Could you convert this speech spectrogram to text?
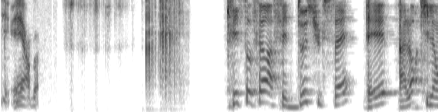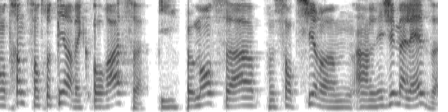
Et merde. Christopher a fait deux succès et alors qu'il est en train de s'entretenir avec Horace, il commence à ressentir euh, un léger malaise.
